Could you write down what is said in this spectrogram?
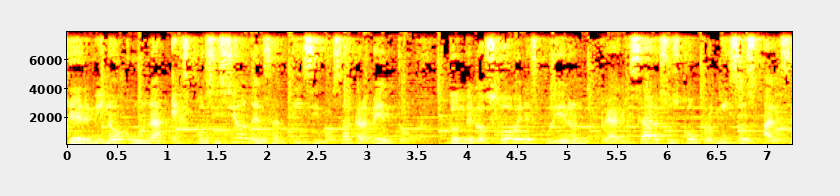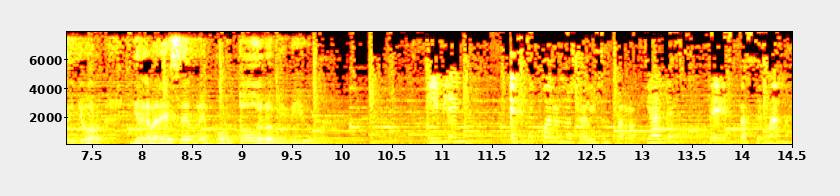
terminó con una exposición del Santísimo Sacramento donde los jóvenes pudieron realizar sus compromisos al Señor y agradecerle por todo lo vivido. Y bien, estos fueron los avisos parroquiales de esta semana.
